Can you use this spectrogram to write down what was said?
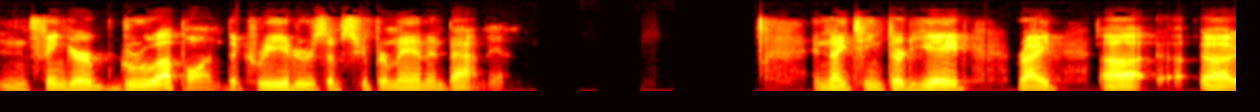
and Finger grew up on, the creators of Superman and Batman. In 1938, right, uh, uh,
